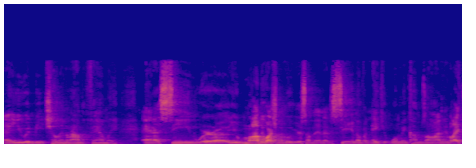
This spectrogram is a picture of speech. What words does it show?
and you would be chilling around the family, and a scene where uh, you're probably watching a movie or something, and a scene of a naked woman comes on, and you're like,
